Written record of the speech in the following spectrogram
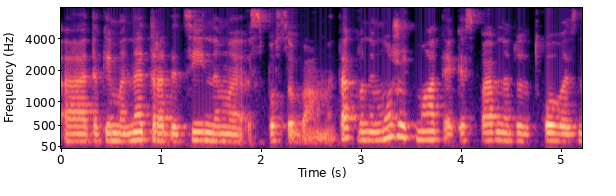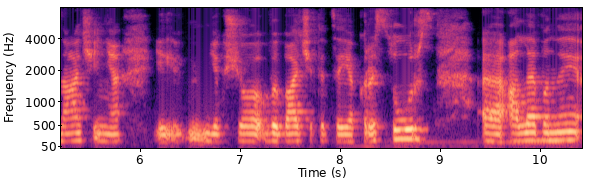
е, такими нетрадиційними способами. Так, Вони можуть мати якесь певне додаткове значення, якщо ви бачите це як ресурс, е, але вони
